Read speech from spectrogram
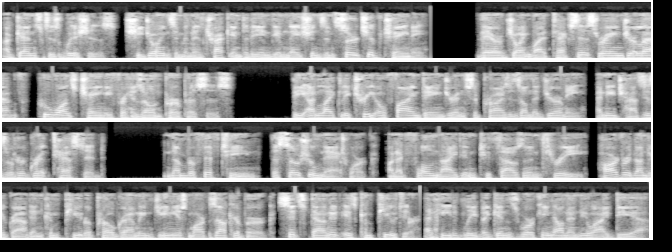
Against his wishes, she joins him in his trek into the Indian nations in search of Chaney. They are joined by Texas Ranger Lev, who wants Chaney for his own purposes. The unlikely trio find danger and surprises on the journey, and each has his or her grit tested. Number 15, The Social Network. On a full night in 2003, Harvard undergrad and computer programming genius Mark Zuckerberg sits down at his computer and heatedly begins working on a new idea.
